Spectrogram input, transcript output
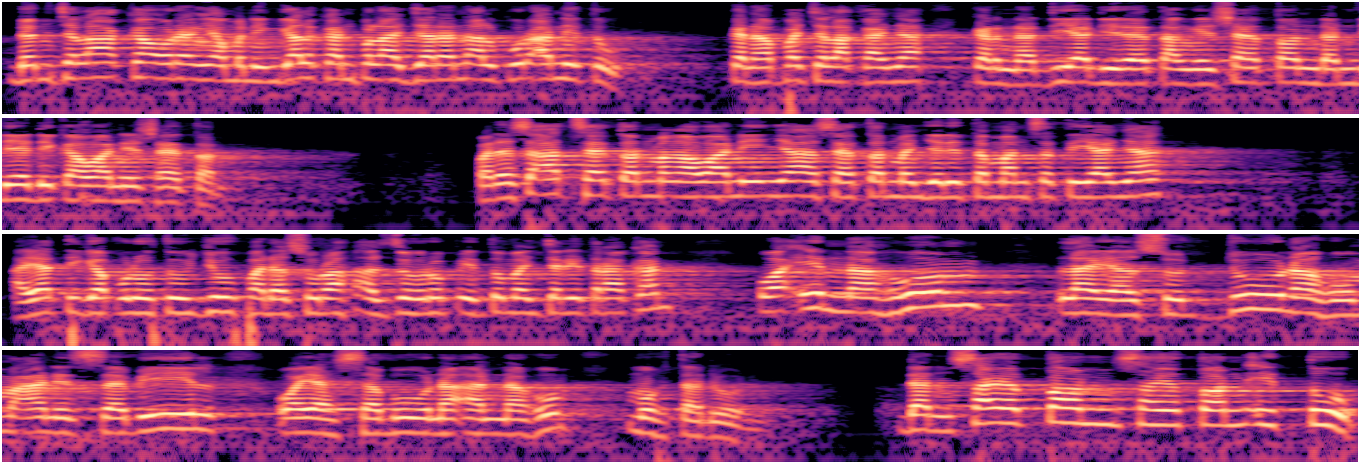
dan celaka orang yang meninggalkan pelajaran Al-Quran itu. Kenapa celakanya? Karena dia didatangi seton dan dia dikawani seton. Pada saat setan mengawaninya, setan menjadi teman setianya. Ayat 37 pada surah Az-Zuhruf itu menceritakan wa innahum la yasuddunahum 'anis sabil wa yahsabuna annahum muhtadun. Dan setan-setan itu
